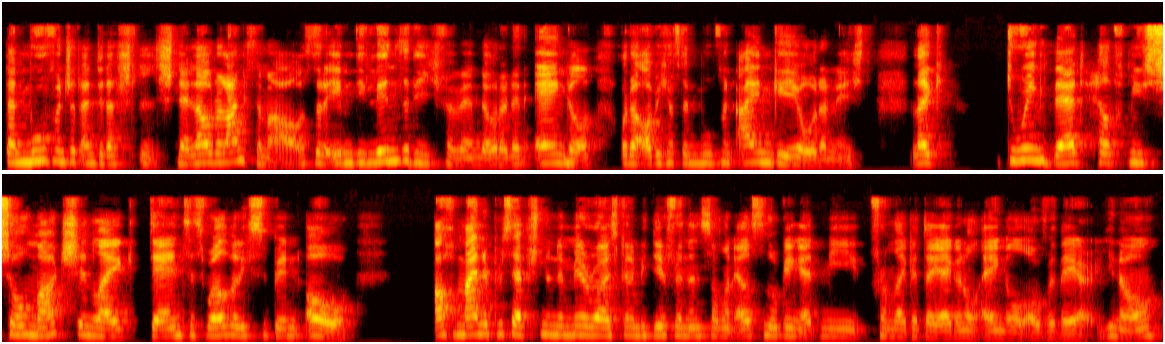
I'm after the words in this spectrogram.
dann Movement schaut entweder schneller oder langsamer aus. Oder eben die Linse, die ich verwende oder den Angle oder ob ich auf den Movement eingehe oder nicht. Like, doing that helped me so much in like dance as well, weil ich so bin, oh, auch meine perception in the mirror is going to be different than someone else looking at me from like a diagonal angle over there, you know?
